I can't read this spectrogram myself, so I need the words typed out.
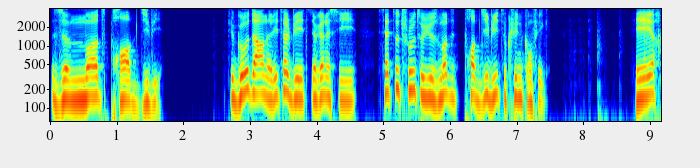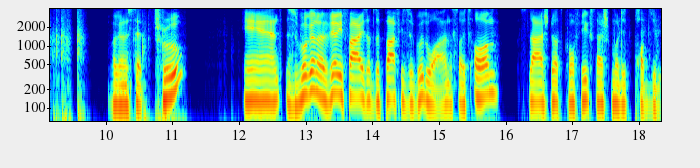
the mod prop db. If you go down a little bit, you're gonna see set to true to use mod prop db to clean config. Here, we're gonna set true. And we're gonna verify that the path is a good one. So it's home slash dot config slash modit propdb.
